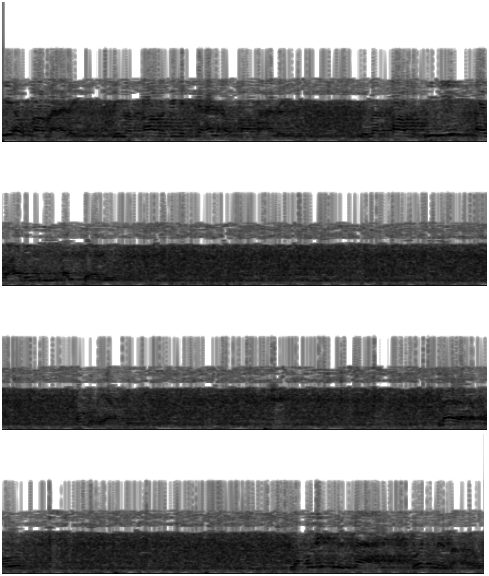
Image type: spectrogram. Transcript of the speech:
به أو قام عليه. لمن قام به الفعل أو قام عليه. لمن قام به أو عليه الفعل انظر يا أخي ماذا نقول نقول اسم الفاعل واسم المفعول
